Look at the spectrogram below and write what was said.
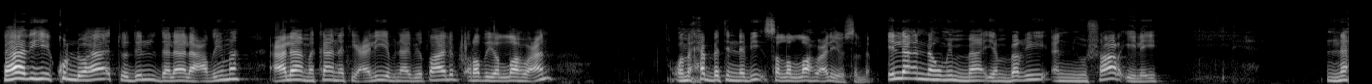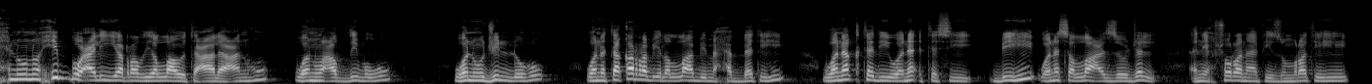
فهذه كلها تدل دلالة عظيمة على مكانة علي بن أبي طالب رضي الله عنه ومحبة النبي صلى الله عليه وسلم، إلا أنه مما ينبغي أن يشار إليه نحن نحب عليا رضي الله تعالى عنه ونعظمه ونجله ونتقرب إلى الله بمحبته ونقتدي ونأتسي به ونسأل الله عز وجل أن يحشرنا في زمرته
